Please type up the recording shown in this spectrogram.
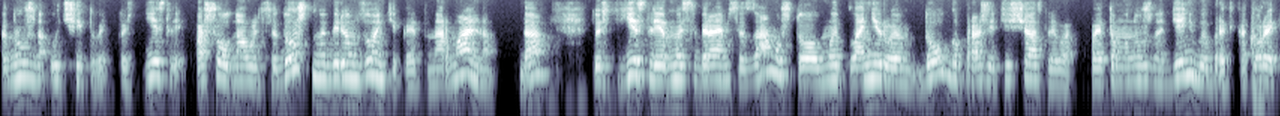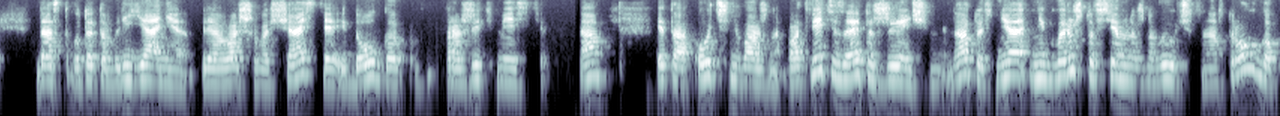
нужно учитывать. То есть если пошел на улице дождь, мы берем зонтик, это нормально. Да? То есть если мы собираемся замуж, то мы планируем долго прожить и счастливо, поэтому нужно день выбрать, который даст вот это влияние для вашего счастья и долго прожить вместе. Да? Это очень важно. В ответе за это женщины. Да? То есть я не говорю, что всем нужно выучиться на астрологов,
